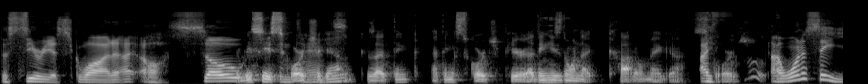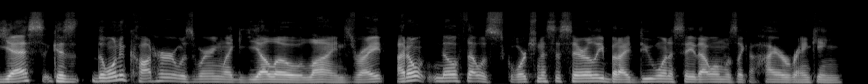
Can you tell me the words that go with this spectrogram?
the serious squad. I, oh, so Did we see Scorch intense. again? Because I think I think Scorch appeared. I think he's the one that caught Omega. I- Scorch. Oh. I want to say yes because the one who caught her was wearing like yellow lines, right? I don't know if that was Scorch necessarily, but I do want to say that one was like a higher ranking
